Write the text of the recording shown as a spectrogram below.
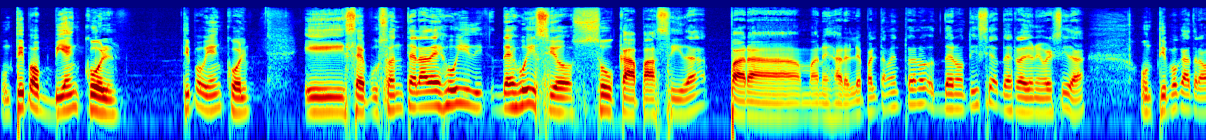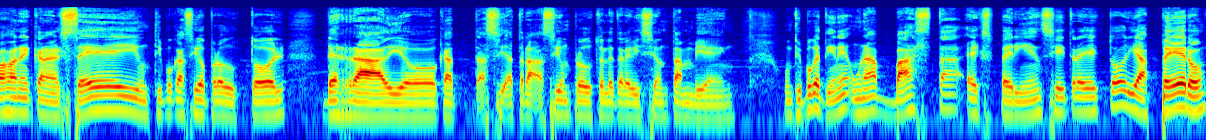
un tipo bien cool, tipo bien cool. Y se puso en tela de, jui- de juicio su capacidad para manejar el departamento de, no- de noticias de Radio Universidad. Un tipo que ha trabajado en el Canal 6, un tipo que ha sido productor de radio, que ha, ha sido un productor de televisión también. Un tipo que tiene una vasta experiencia y trayectoria, pero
